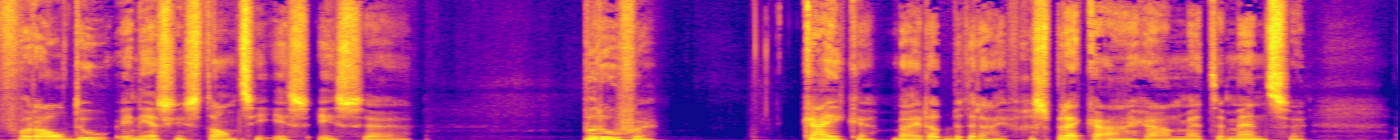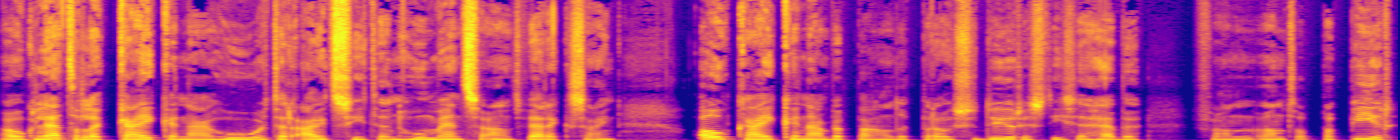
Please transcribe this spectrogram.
vooral doe in eerste instantie is, is proeven. Kijken bij dat bedrijf, gesprekken aangaan met de mensen. Ook letterlijk kijken naar hoe het eruit ziet en hoe mensen aan het werk zijn. Ook kijken naar bepaalde procedures die ze hebben. Van, want op papier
